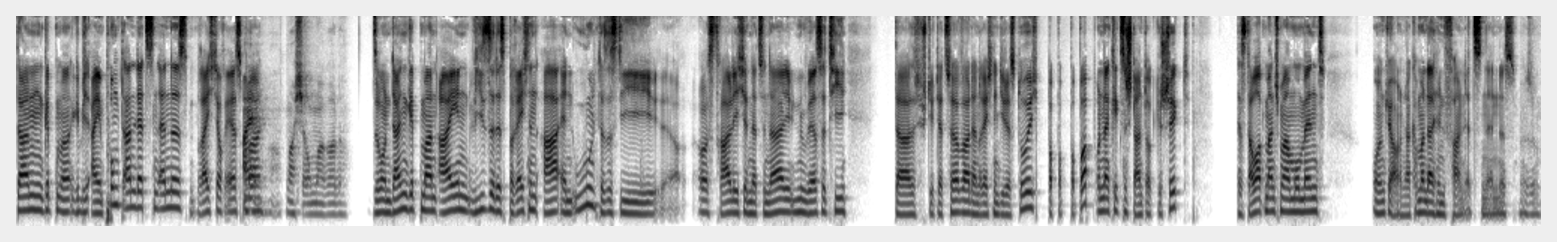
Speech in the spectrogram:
Dann gebe ich einen Punkt an letzten Endes. Reicht ja auch erstmal. Ein, mach ich auch mal gerade. So, und dann gibt man ein, wie sie das berechnen, ANU, das ist die äh, Australische National University. Da steht der Server, dann rechnen die das durch, bop, bop, bop, bop, und dann kriegst du einen Standort geschickt. Das dauert manchmal einen Moment. Und ja, und dann kann man da hinfahren letzten Endes. Also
